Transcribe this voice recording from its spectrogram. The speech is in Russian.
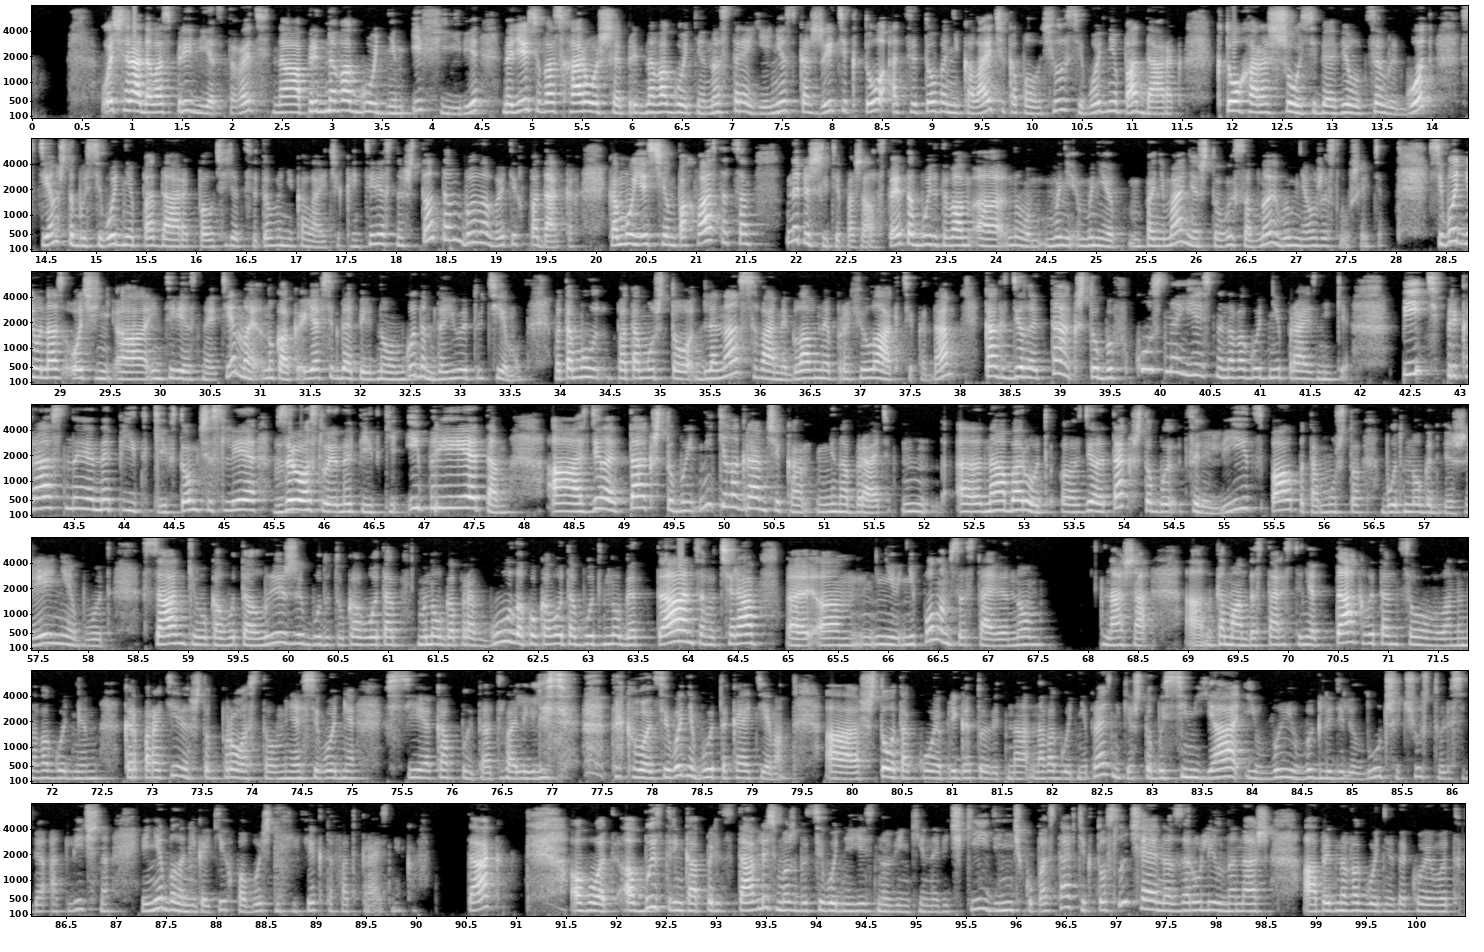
Очень рада вас приветствовать на предновогоднем эфире. Надеюсь, у вас хорошее предновогоднее настроение. Скажите, кто от Святого Николайчика получил сегодня подарок? Кто хорошо себя вел целый год с тем, чтобы сегодня подарок получить от Святого Николайчика? Интересно, что там было в этих подарках? Кому есть чем похвастаться, напишите, пожалуйста. Это будет вам, а, ну, мне, мне понимание, что вы со мной, вы меня уже слушаете. Сегодня у нас очень а, интересная тема, ну как, я всегда перед Новым годом даю эту тему, потому, потому что для нас с вами главная профилактика, да, как сделать так, чтобы вкусно есть на новогодние праздники, пить прекрасные напитки, в том числе взрослые напитки, и при этом а, сделать так, чтобы ни килограммчика не набрать, а, наоборот, а, сделать так, чтобы целлюлит спал, потому что будет много движения, будут санки, у кого-то лыжи будут, у кого-то много прогулок, у кого-то будет много танцев. Вот вчера а, а, не, не в полном составе, но наша а, команда старости нет так вытанцовывала на новогоднем корпоративе, что просто у меня сегодня все копыта отвалились. Так вот, сегодня будет такая тема. А, что такое приготовить на новогодние праздники, чтобы семья и вы выглядели лучше, чувствовали себя отлично и не было никаких побочных эффектов от праздников. Так, вот, а быстренько представлюсь, может быть, сегодня есть новенькие новички, единичку поставьте, кто случайно зарулил на наш а, предновогодний такой вот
